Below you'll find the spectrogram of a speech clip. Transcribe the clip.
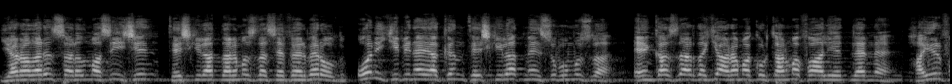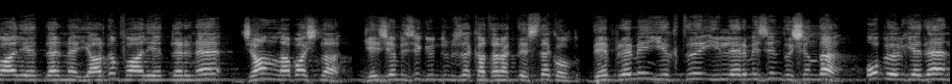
Yaraların sarılması için teşkilatlarımızla seferber olduk. 12 bine yakın teşkilat mensubumuzla enkazlardaki arama kurtarma faaliyetlerine, hayır faaliyetlerine, yardım faaliyetlerine canla başla gecemizi gündüzümüze katarak destek olduk. Depremin yıktığı illerimizin dışında o bölgeden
